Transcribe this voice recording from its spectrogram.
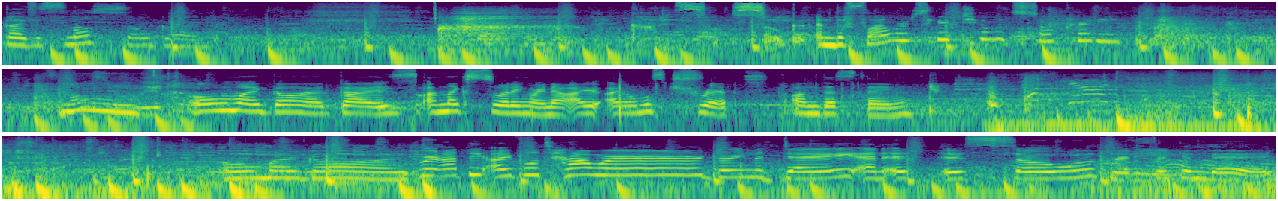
Guys, it smells so good. So good. And the flowers here too, it's so pretty. Mm. Oh my god, guys. I'm like sweating right now. I, I almost tripped on this thing. Oh my god. We're at the Eiffel Tower during the day and it is so pretty. freaking big.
